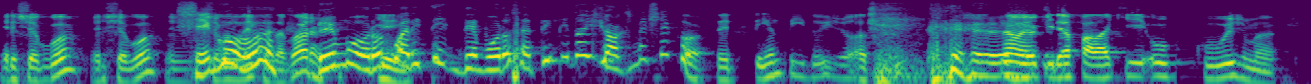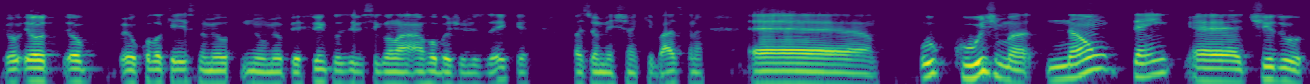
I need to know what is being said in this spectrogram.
Ele chegou? Ele chegou? Ele chegou, chegou agora? Demorou, 40, demorou 72 jogos, mas chegou. 72 jogos. Não, eu queria falar que o Kuzma, eu, eu, eu, eu, coloquei isso no meu, no meu perfil, inclusive sigam lá, arroba Laker, fazer o um mexão aqui básico, né? É, o Kuzma não tem é, tido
